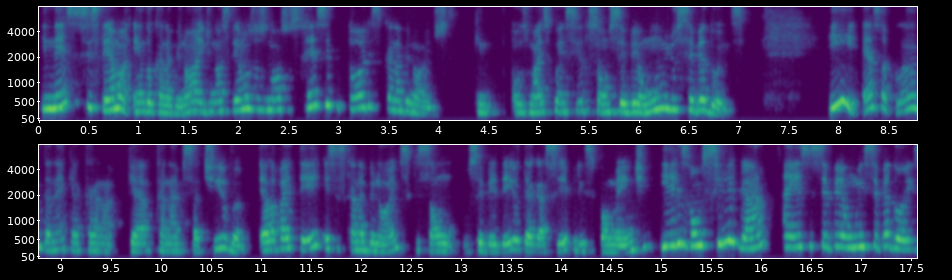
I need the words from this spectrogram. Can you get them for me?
E nesse sistema endocannabinoide, nós temos os nossos receptores canabinoides, que os mais conhecidos são o CB1 e o CB2. E essa planta, né, que é, a, que é a cannabis sativa, ela vai ter esses canabinoides, que são o CBD e o THC, principalmente, e eles vão se ligar a esse CB1 e CB2.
